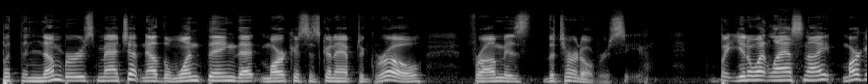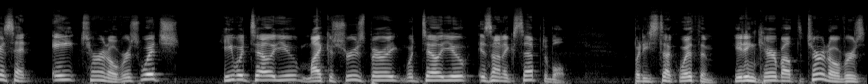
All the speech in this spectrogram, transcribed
but the numbers match up. Now, the one thing that Markus is going to have to grow from is the turnovers. But you know what? Last night, Markus had eight turnovers, which he would tell you, Micah Shrewsberry would tell you, is unacceptable. But he stuck with him. He didn't care about the turnovers.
